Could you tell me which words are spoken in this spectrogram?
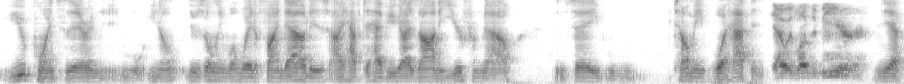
viewpoints there, and you know, there's only one way to find out is I have to have you guys on a year from now and say, tell me what happened. Yeah, I would love to be here. Yeah,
